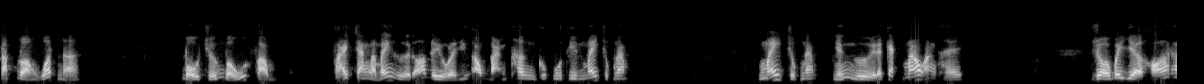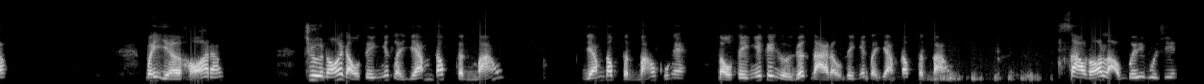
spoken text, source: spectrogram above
Tập đoàn Wagner bộ trưởng bộ quốc phòng phải chăng là mấy người đó đều là những ông bạn thân của Putin mấy chục năm? Mấy chục năm những người đã cắt máu ăn thề. Rồi bây giờ họ ở đâu? Bây giờ họ ở đâu? Chưa nói đầu tiên nhất là giám đốc tình báo giám đốc tình báo của nga. Đầu tiên nhất cái người gất đài đầu tiên nhất là giám đốc tình báo. Sau đó là ông Prigozhin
